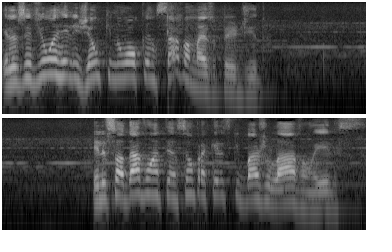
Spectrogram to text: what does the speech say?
Eles viviam uma religião que não alcançava mais o perdido. Eles só davam atenção para aqueles que bajulavam eles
